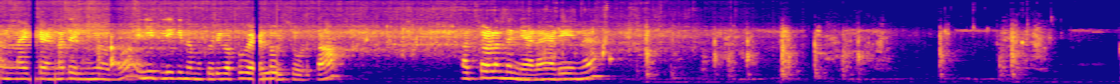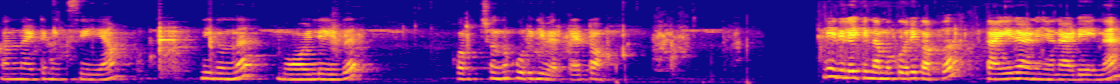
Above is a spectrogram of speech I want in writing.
നന്നായിട്ട് എണ്ണ തെളിഞ്ഞു വന്നു. ഇനി ഇതിലേക്ക് നമുക്കൊരു കപ്പ് വെള്ളം ഒഴിച്ചു കൊടുക്കാം. പച്ചവെള്ളം തന്നെയാണ് ആഡ് ചെയ്യുന്നത്. നന്നായിട്ട് മിക്സ് ചെയ്യാം. ഇനി ഇതൊന്ന് ബോയിൽ ചെയ്ത് കുറച്ചൊന്ന് കുറുകി വരട്ടെ കേട്ടോ ഇനി ഇതിലേക്ക് നമുക്ക് ഒരു കപ്പ് തൈരാണ് ഞാൻ ആഡ് ചെയ്യുന്നത്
